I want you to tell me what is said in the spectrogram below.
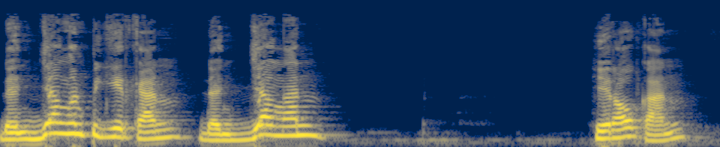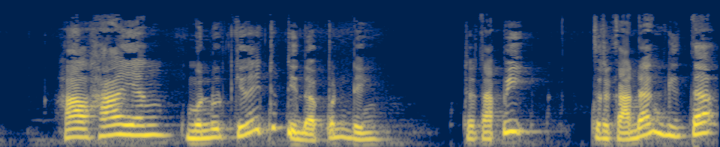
Dan jangan pikirkan dan jangan hiraukan hal-hal yang menurut kita itu tidak penting. Tetapi terkadang kita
